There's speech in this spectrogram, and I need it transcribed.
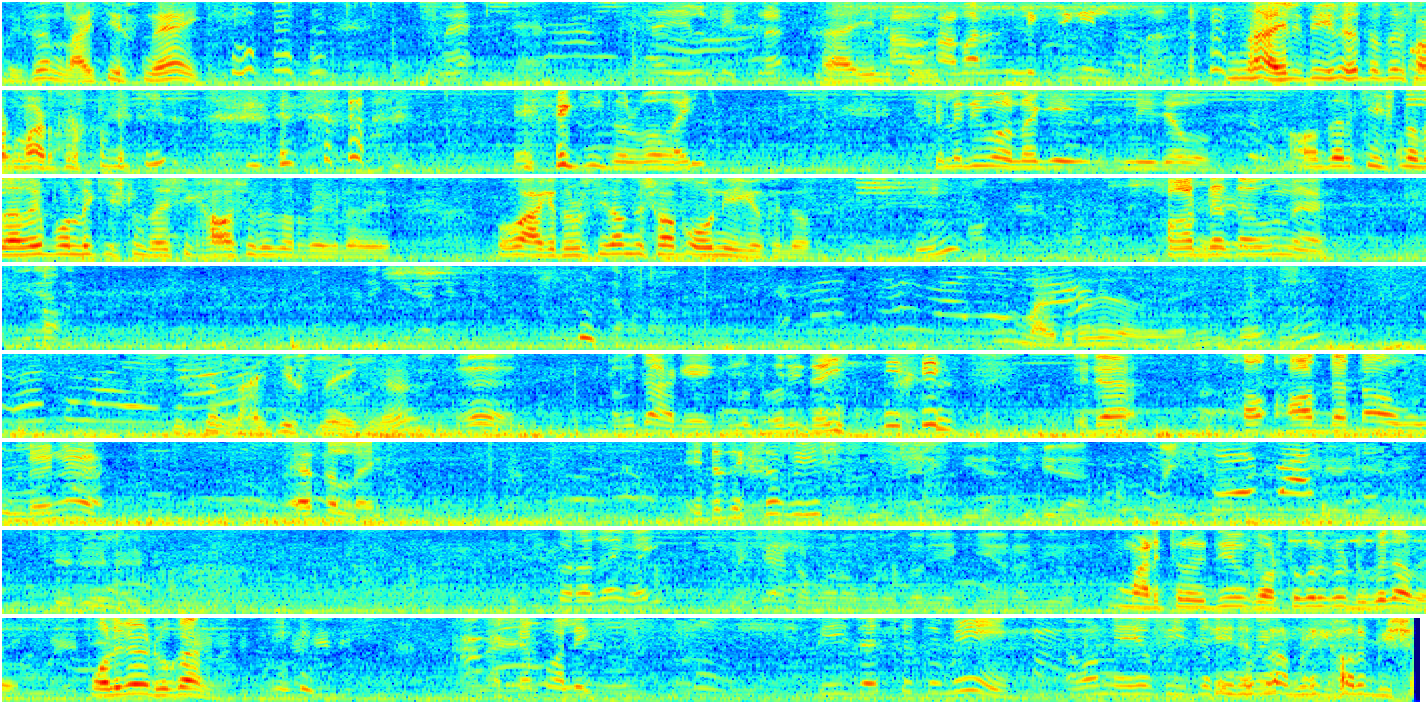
দেখছেন like snake হ্যাঁ আবার ইলেকট্রিক ইল তো না না ইল তো শর্ট মারতে হবে কি করব ভাই ফেলে দিব নাকি নিয়ে যাব আমাদের কৃষ্ণদারে বললে কৃষ্ণদা এসে খাওয়া শুরু করবে এগুলো ও আগে ধরছিলাম যে সব ও নিয়ে গেছিল হুম খাওয়ার না মারিতে ঢুকে যাবে জানেন তো? হুম? দেখছেন লাইক স্নেক না হ্যাঁ আমি তো আগে এগুলো ধরি নাই। এটা হ- হাত দেতা উল্টে না। এত লাই। এটা দেখছ ফিশ কি করা যায় ভাই? মাটিতে ওই দিয়ে গর্ত করে করে ঢুকে যাবে। পলিব্যাগ ঢুকান। একটা পলি। ফিজ দেখছ তুমি? আমার মেয়ে তো আপনার কারও বিশ্বাস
